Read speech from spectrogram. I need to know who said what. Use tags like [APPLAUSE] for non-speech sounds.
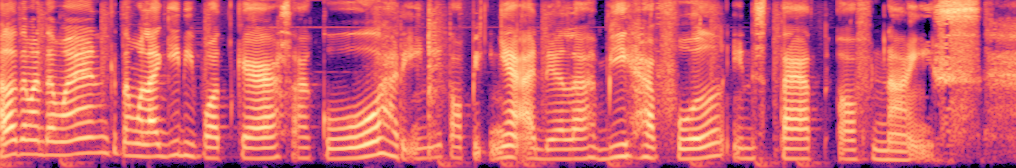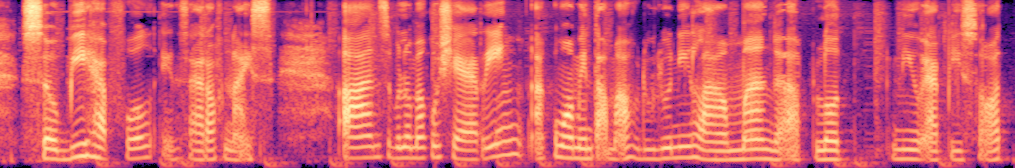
Speaker 1: Halo teman-teman, ketemu lagi di podcast aku. Hari ini topiknya adalah be helpful instead of nice. So be helpful instead of nice. And sebelum aku sharing, aku mau minta maaf dulu nih lama nggak upload new episode.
